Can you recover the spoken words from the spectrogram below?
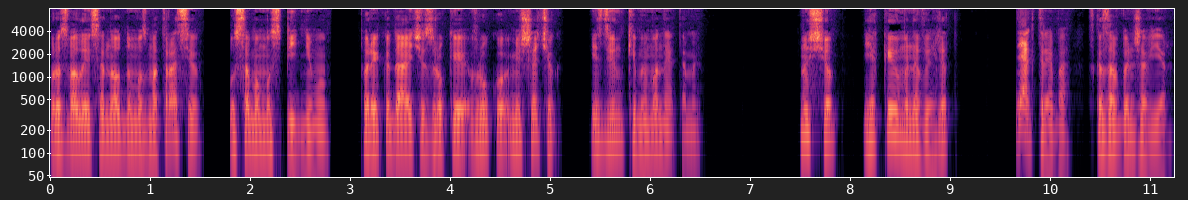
розвалився на одному з матрасів у самому спідньому, перекидаючи з руки в руку мішечок із дзвінкими монетами. Ну що, який у мене вигляд? Як треба, сказав Бенжав'єр.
